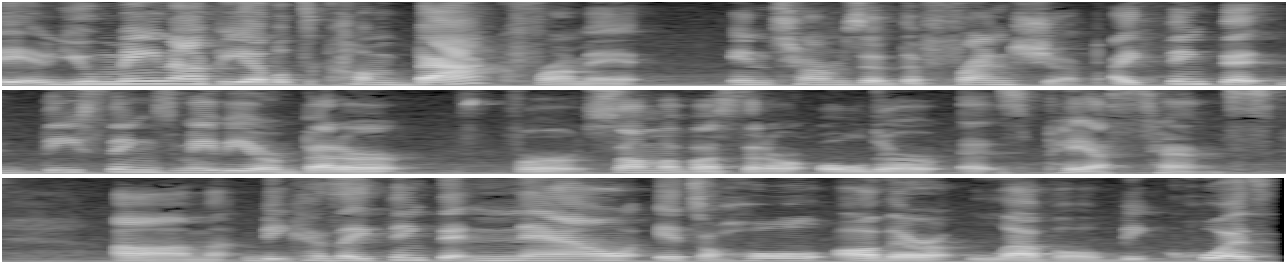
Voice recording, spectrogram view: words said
it, you may not be able to come back from it in terms of the friendship. I think that these things maybe are better for some of us that are older as past tense. Um, because I think that now it's a whole other level. Because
